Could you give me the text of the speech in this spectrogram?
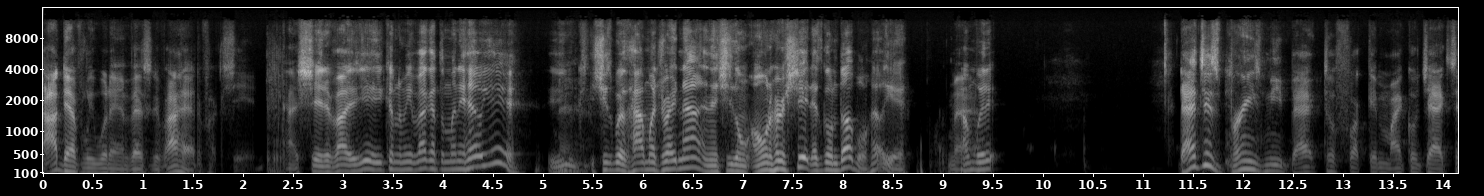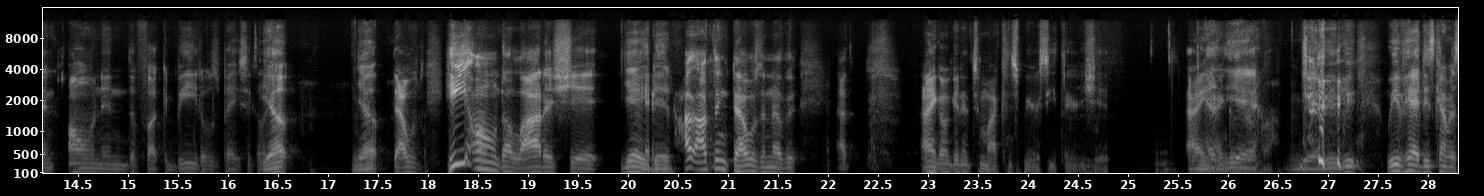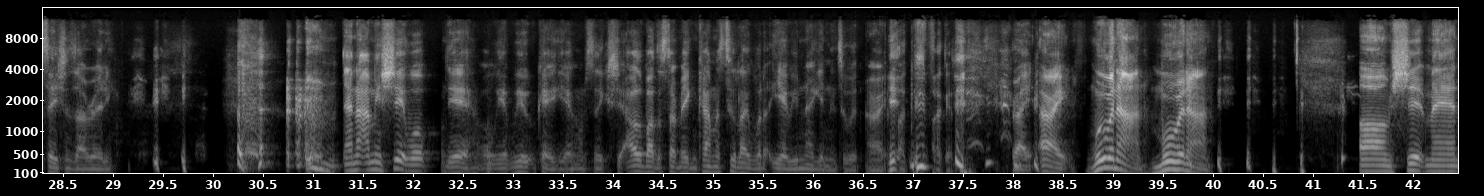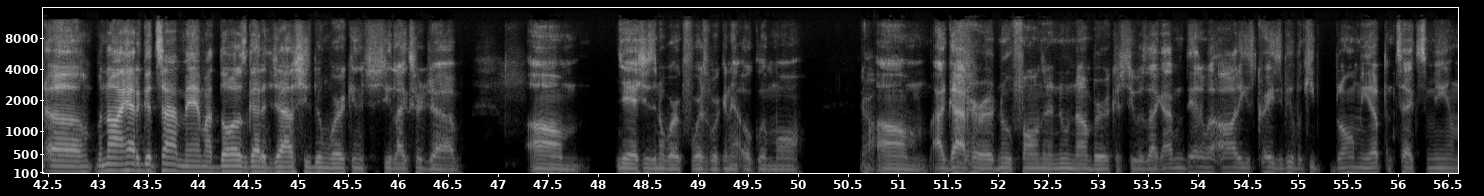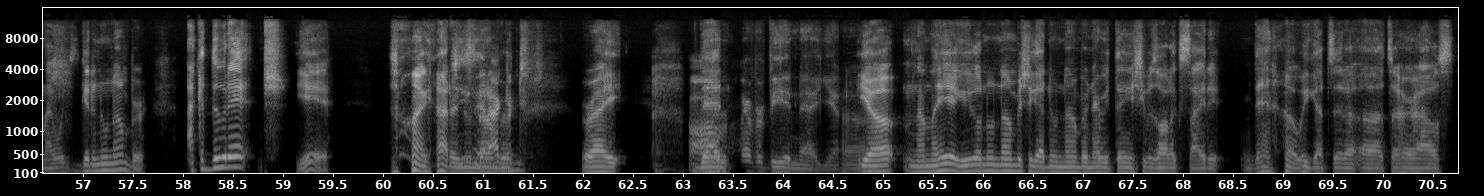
I definitely would have invested if I had the fucking shit. Ah, shit, if I yeah, you come to me if I got the money, hell yeah. You- she's worth how much right now? And then she's gonna own her shit. That's gonna double. Hell yeah. Man. I'm with it. That just brings me back to fucking Michael Jackson owning the fucking Beatles, basically. Yep. Yep. That was he owned a lot of shit. Yeah, he did. I, I think that was another. I, I ain't gonna get into my conspiracy theory shit. I ain't, I ain't gonna Yeah. Yeah, we, we we've had these conversations already. and I mean, shit. Well, yeah. Well, yeah. We okay. Yeah, I'm gonna say shit. I was about to start making comments too. Like, what? Yeah, we're not getting into it. All right. Fuck it. Fuck it. Right. All right. Moving on. Moving on. Um, shit, man. Uh, but no, I had a good time, man. My daughter's got a job. She's been working. She likes her job. Um, yeah, she's in the workforce, working at Oakland Mall. Oh, Um, I got her a new phone and a new number because she was like, I'm dealing with all these crazy people keep blowing me up and texting me. I'm like, well, just get a new number. I could do that. Psh, yeah. So I got her she new said number. could- Right. oh, then- I remember being that yeah. Yep. And I'm like, here, you go, new number. She got a new number and everything. She was all excited. Then uh, we got to the uh to her house.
